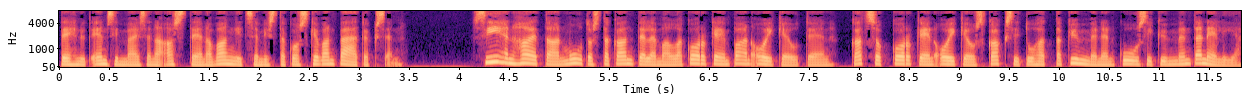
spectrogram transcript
tehnyt ensimmäisenä asteena vangitsemista koskevan päätöksen, Siihen haetaan muutosta kantelemalla korkeimpaan oikeuteen, katso korkein oikeus 2010-64.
